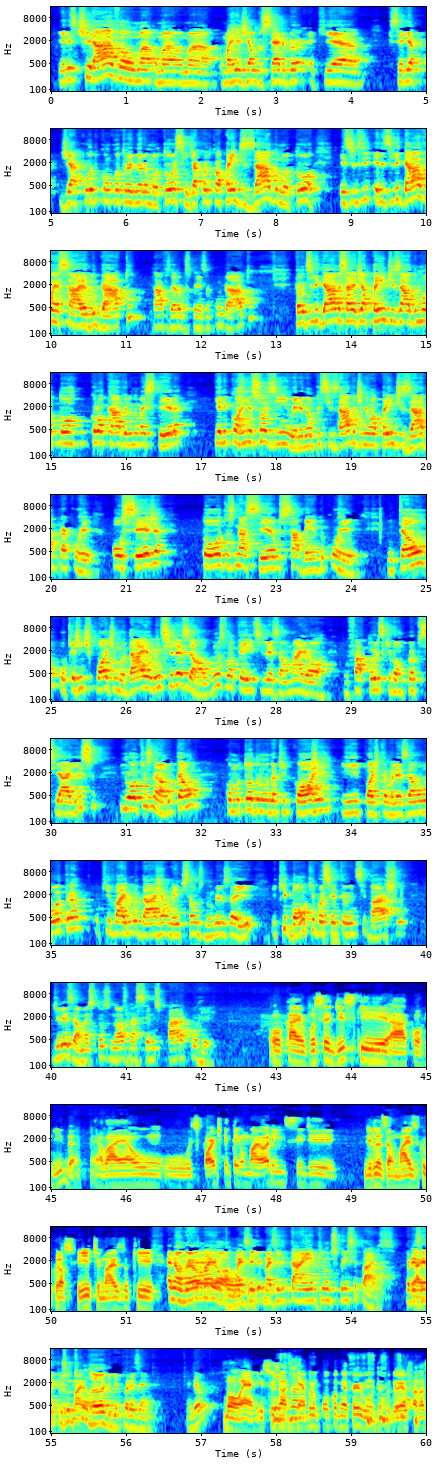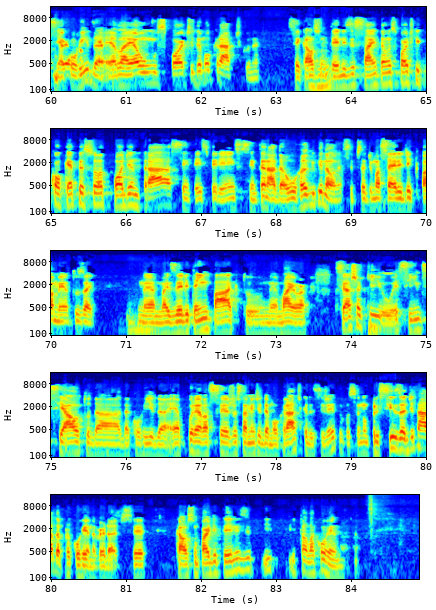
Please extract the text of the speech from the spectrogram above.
eles tiravam uma, uma, uma, uma região do cérebro que, é, que seria de acordo com o controle neuromotor, assim, de acordo com o aprendizado motor, eles, eles ligavam essa área do gato, tá? fizeram uma experiência com gato, então desligava essa área de aprendizado motor, colocava ele numa esteira e ele corria sozinho, ele não precisava de nenhum aprendizado para correr. Ou seja, todos nasceram sabendo correr. Então, o que a gente pode mudar é o índice de lesão. Alguns vão ter índice de lesão maior, com fatores que vão propiciar isso, e outros não. Então, como todo mundo aqui corre e pode ter uma lesão ou outra, o que vai mudar realmente são os números aí. E que bom que você tem um índice baixo de lesão, mas todos nós nascemos para correr. Ô, Caio, você disse que a corrida ela é o, o esporte que tem o maior índice de, de lesão, mais do que o crossfit, mais do que. É, não, não é o é, maior, o... mas ele mas ele está entre um dos principais. Por tá exemplo, junto maiores. com o rugby, por exemplo. Entendeu? Bom, é, isso já uhum. quebra um pouco a minha pergunta, porque eu ia falar assim, a corrida, ela é um esporte democrático, né? Você calça uhum. um tênis e sai, então é um esporte que qualquer pessoa pode entrar sem ter experiência, sem ter nada. O rugby não, né? Você precisa de uma série de equipamentos aí né, mas ele tem impacto né, maior. Você acha que esse índice alto da, da corrida é por ela ser justamente democrática desse jeito? Você não precisa de nada para correr, na verdade. Você calça um par de tênis e está lá correndo.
